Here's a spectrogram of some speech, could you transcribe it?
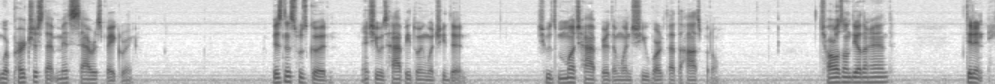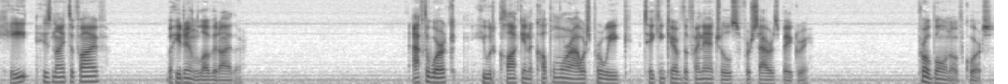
were purchased at Miss Sarah's bakery. Business was good, and she was happy doing what she did. She was much happier than when she worked at the hospital. Charles, on the other hand, didn't hate his 9 to 5, but he didn't love it either. After work, he would clock in a couple more hours per week taking care of the financials for Sarah's Bakery. Pro bono, of course.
